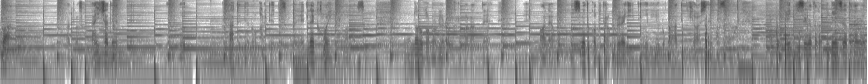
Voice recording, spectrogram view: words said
今、あの、なんてますか、台車で、えー、ラテっていうのを借りてるんですけどね、えらい可愛い車なんですよ。女の子乗るような車なんで、えーまあね、娘とか見たらこれがいいっていうふうに言うのかなって気がしてますが、やっぱり便利性が高い、利便性が高いのはやっ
